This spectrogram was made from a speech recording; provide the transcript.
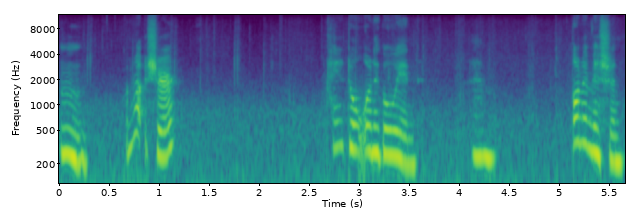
Hmm, I'm not sure. Kinda don't want to go in. Um, on a mission.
